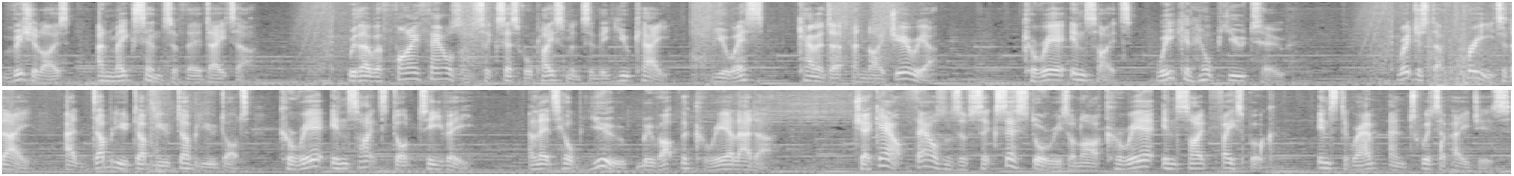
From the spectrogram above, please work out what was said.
visualise, and make sense of their data. With over 5,000 successful placements in the UK, US, Canada, and Nigeria, Career Insights, we can help you too. Register free today at www.careerinsights.tv and let's help you move up the career ladder. Check out thousands of success stories on our Career Insight Facebook, Instagram, and Twitter pages.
